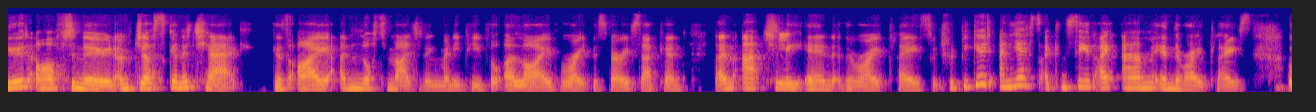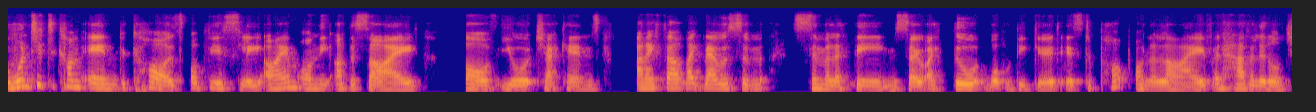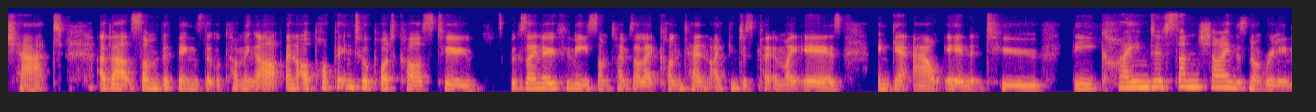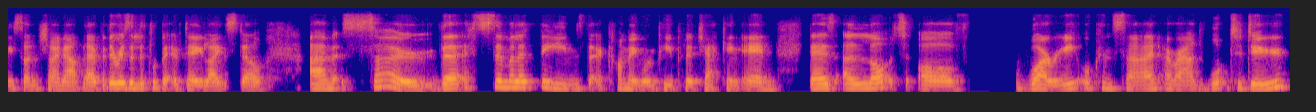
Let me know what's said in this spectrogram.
Good afternoon. I'm just going to check because I am not imagining many people alive right this very second. I'm actually in the right place, which would be good. And yes, I can see that I am in the right place. I wanted to come in because obviously I am on the other side of your check ins. And I felt like there was some similar themes. So I thought what would be good is to pop on a live and have a little chat about some of the things that were coming up. And I'll pop it into a podcast too, because I know for me, sometimes I like content I can just put in my ears and get out into the kind of sunshine. There's not really any sunshine out there, but there is a little bit of daylight still. Um, so the similar themes that are coming when people are checking in, there's a lot of worry or concern around what to do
